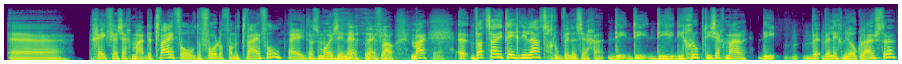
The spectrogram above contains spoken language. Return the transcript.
eh, geef je zeg maar de twijfel, de voordeel van de twijfel. Hé, hey, dat is een mooie zin, hè? Nee, flauw. Maar eh, wat zou je tegen die laatste groep willen zeggen? Die, die, die, die groep die zeg maar, die we- wellicht nu ook luisteren,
